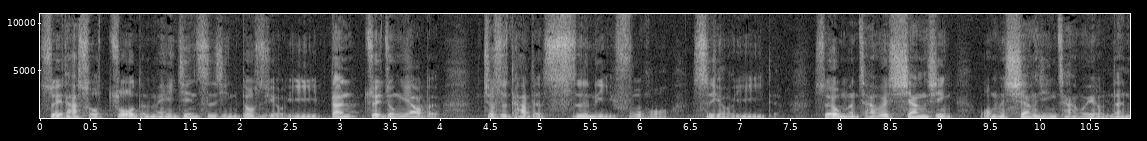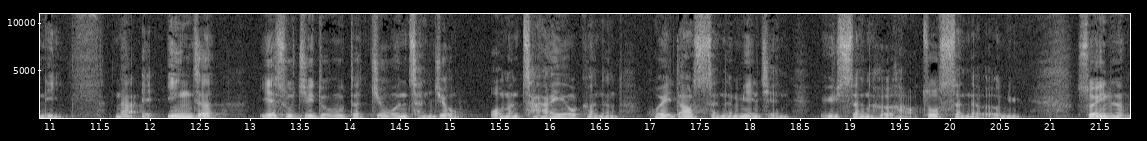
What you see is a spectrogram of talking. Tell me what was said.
所以他所做的每一件事情都是有意义。但最重要的就是他的死里复活是有意义的，所以我们才会相信，我们相信才会有能力。那也因着耶稣基督的救恩成就，我们才有可能回到神的面前，与神和好，做神的儿女。所以呢，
